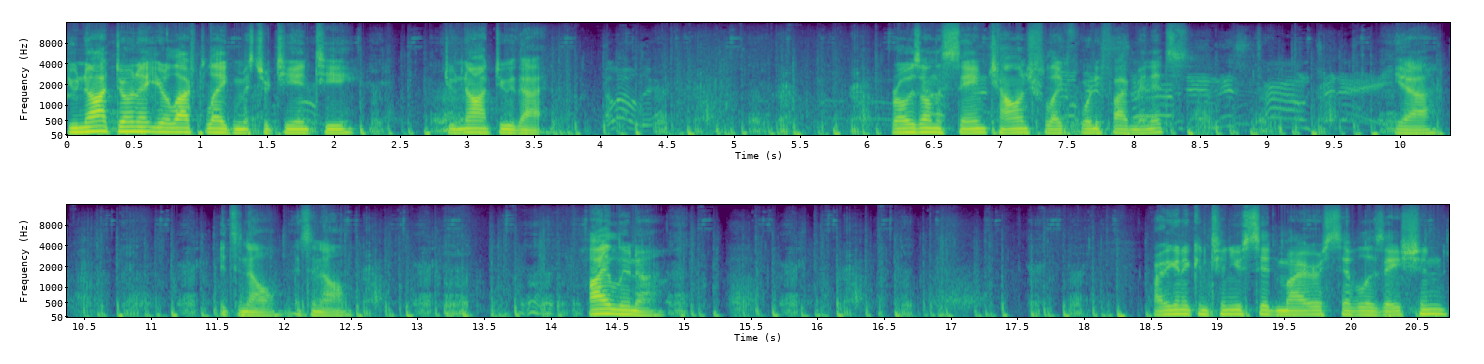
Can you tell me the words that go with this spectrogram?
Do not donate your left leg, Mr. TNT. Do not do that. Bro is on the same challenge for like 45 minutes. Yeah. It's an L. It's an L. Hi, Luna. Are you going to continue Sid Meier's Civilization?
